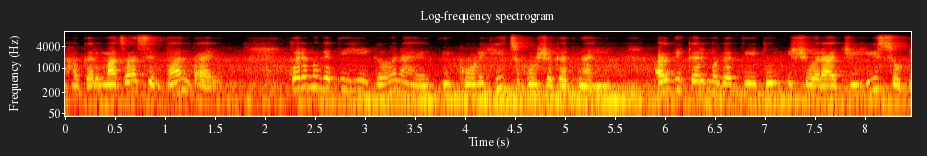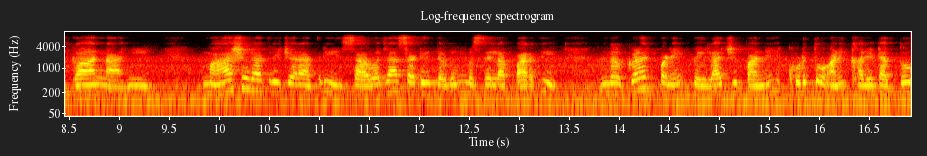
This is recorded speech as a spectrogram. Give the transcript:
हा कर्माचा सिद्धांत आहे. कर्मगती ही गहन आहे. ती कोणीही चुकू शकत नाही. अगदी कर्मगतीतून ईश्वराचीही सुटका नाही. महाशिवरात्रीच्या रात्री सावजासाठी दडून बसलेला पार्थिव नकळतपणे बेलाची पाने खुडतो आणि खाली टाकतो.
